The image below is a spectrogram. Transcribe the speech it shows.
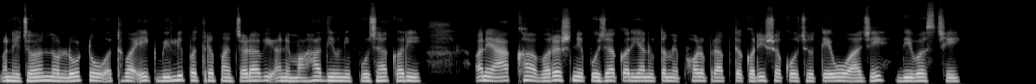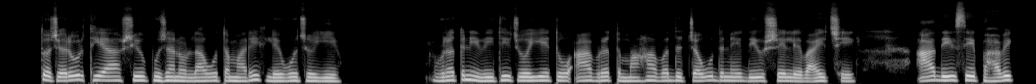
અને જળનો લોટો અથવા એક બીલીપત્ર પણ ચડાવી અને મહાદેવની પૂજા કરી અને આખા વર્ષની પૂજા કર્યાનું તમે ફળ પ્રાપ્ત કરી શકો છો. તેવો આજે દિવસ છે. તો જરૂરથી આ શિવ પૂજાનો લાવો તમારે લેવો જોઈએ. વ્રતની વિધિ જોઈએ તો આ વ્રત મહાવદ ચૌદને દિવસે લેવાય છે. આ દિવસે ભાવિક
